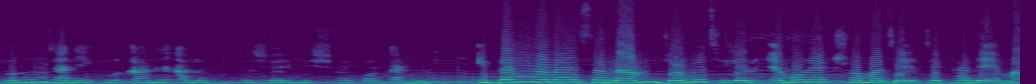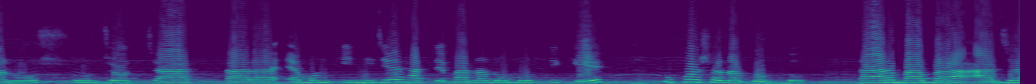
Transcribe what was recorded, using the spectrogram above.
চলুন জানি কোরআনে আলোকিত সেই বিস্ময়কর কাহিনী। ইব্রাহিম আলাইহিসসালাম জন্মেছিলেন এমন এক সমাজে যেখানে মানুষ, সূর্য, চাঁদ, তারা, এমনকি নিজের হাতে বানানো মূর্তিকে উপাসনা করত। তার বাবা আজা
